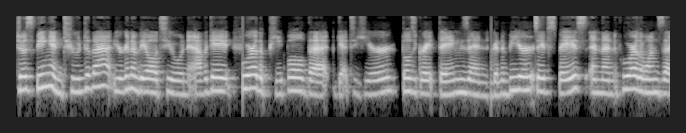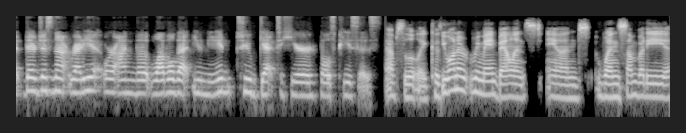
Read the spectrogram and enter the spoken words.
just being in tune to that you're going to be able to navigate who are the people that get to hear those great things and going to be your safe space. And then who are the ones that they're just not ready or on the level that you need to get to hear those pieces. Absolutely because you want to remain balanced balanced. And when somebody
